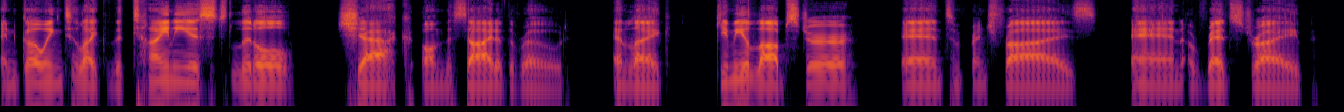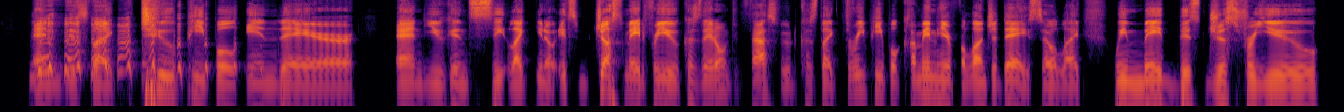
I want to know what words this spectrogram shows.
and going to like the tiniest little shack on the side of the road and like give me a lobster and some french fries and a red stripe and it's like two people in there and you can see like you know it's just made for you because they don't do fast food because like three people come in here for lunch a day so like we made this just for you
